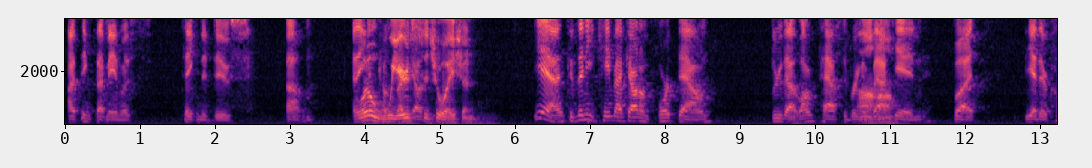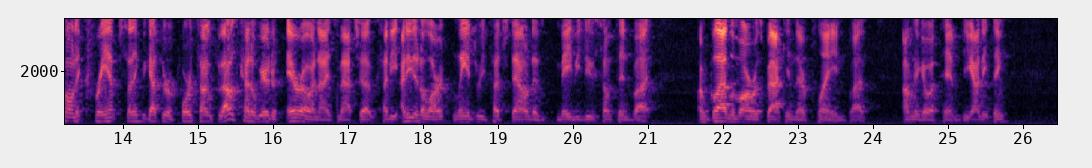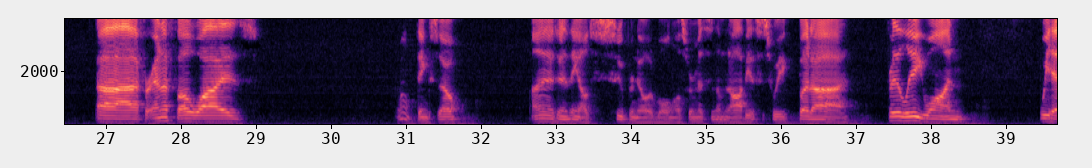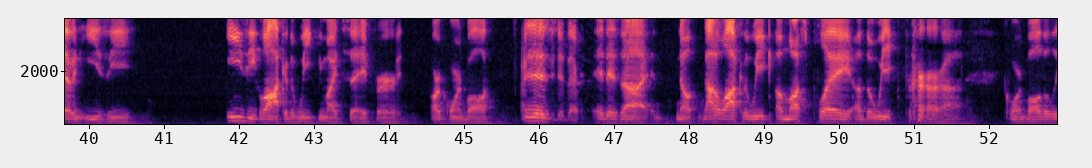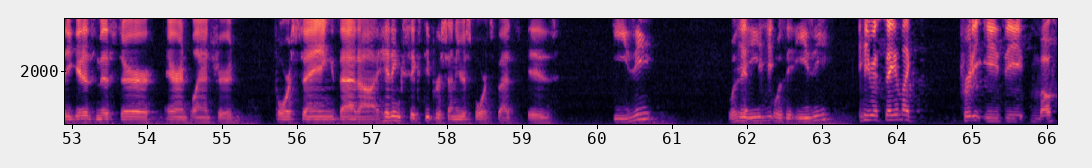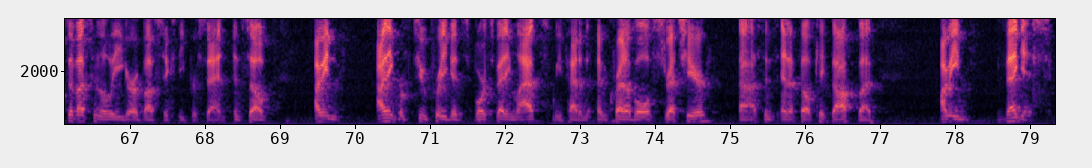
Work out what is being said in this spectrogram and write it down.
I think that man was taking a deuce. Um, What a weird situation. Yeah, because then he came back out on fourth down, threw that long pass to bring him back Uh-huh. in. But yeah, they're calling it cramps. I think we got the reports on it. So that was kind of weird with Arrow and I's matchup. 'cause I, need, I needed a Lar- Landry touchdown to maybe do something, but I'm glad Lamar was back in there playing. But I'm going to go with him. Do you got anything? Uh, for NFL wise, I don't think so. I don't know if there's anything else super notable unless we're missing something obvious this week. But uh, for the League One, we have an easy, easy lock of the week, you might say, for our cornball. I It see is- what you did there. It is uh no, not a lock of the week, a must play of the week for our uh, cornball of the league. It is Mister Aaron Blanchard for saying that uh, hitting sixty percent of your sports bets is easy. Was it e- he- was it easy? He was saying like pretty easy. Most of us in the league are above 60%. And so, I mean, I think we're two pretty good sports betting lads. We've had an incredible stretch here uh, since NFL kicked off. But, I mean, Vegas,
